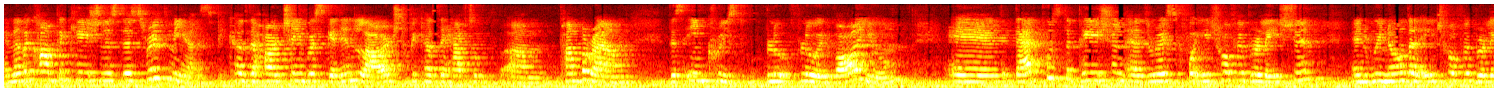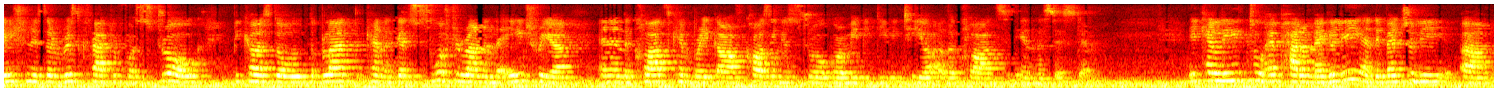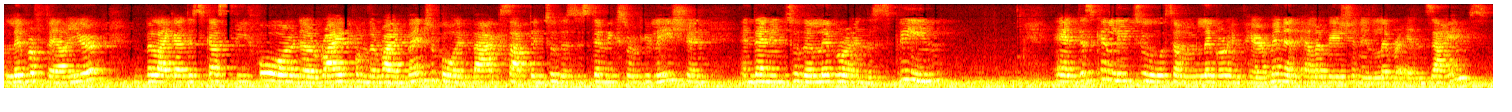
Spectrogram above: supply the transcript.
Another complication is dysrhythmias because the heart chambers get enlarged because they have to um, pump around this increased fluid volume and that puts the patient at risk for atrial fibrillation and we know that atrial fibrillation is a risk factor for stroke because the, the blood kind of gets swooshed around in the atria and then the clots can break off causing a stroke or maybe DVT or other clots in the system. It can lead to hepatomegaly and eventually um, liver failure. But like I discussed before, the right from the right ventricle, it backs up into the systemic circulation and then into the liver and the spleen. And this can lead to some liver impairment and elevation in liver enzymes.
